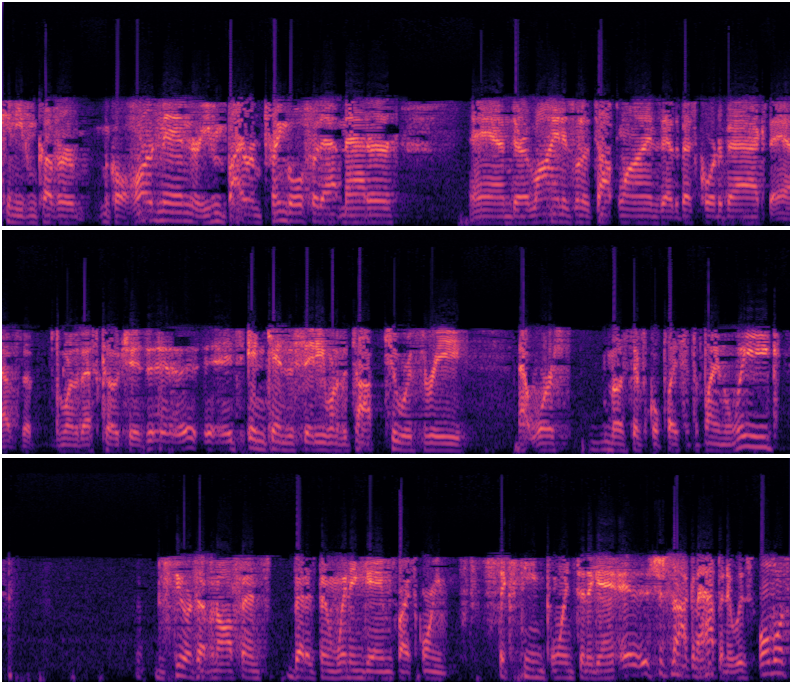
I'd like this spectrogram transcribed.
can even cover Mecole Hardman or even Byron Pringle for that matter. And their line is one of the top lines. They have the best quarterback. They have the, one of the best coaches. It's in Kansas City, one of the top two or three at worst, most difficult places to play in the league. The Steelers have an offense that has been winning games by scoring 16 points in a game. It's just not going to happen. It was almost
